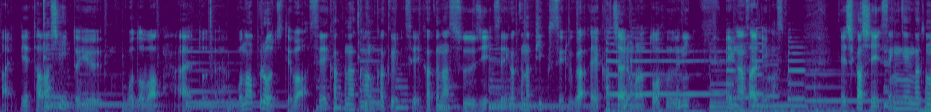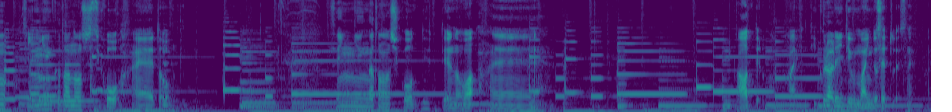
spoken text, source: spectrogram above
はい、で正しいという言葉、えーと、このアプローチでは正確な感覚、正確な数字、正確なピクセルが、えー、価値あるものというふうに、えー、見なされていますと。え、しかし宣言型の宣言型の思考、えーと、宣言型の思考って言ってるのは、えー、あ、合ってる。はい、ディクラレイティブマインドセットですね。はい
